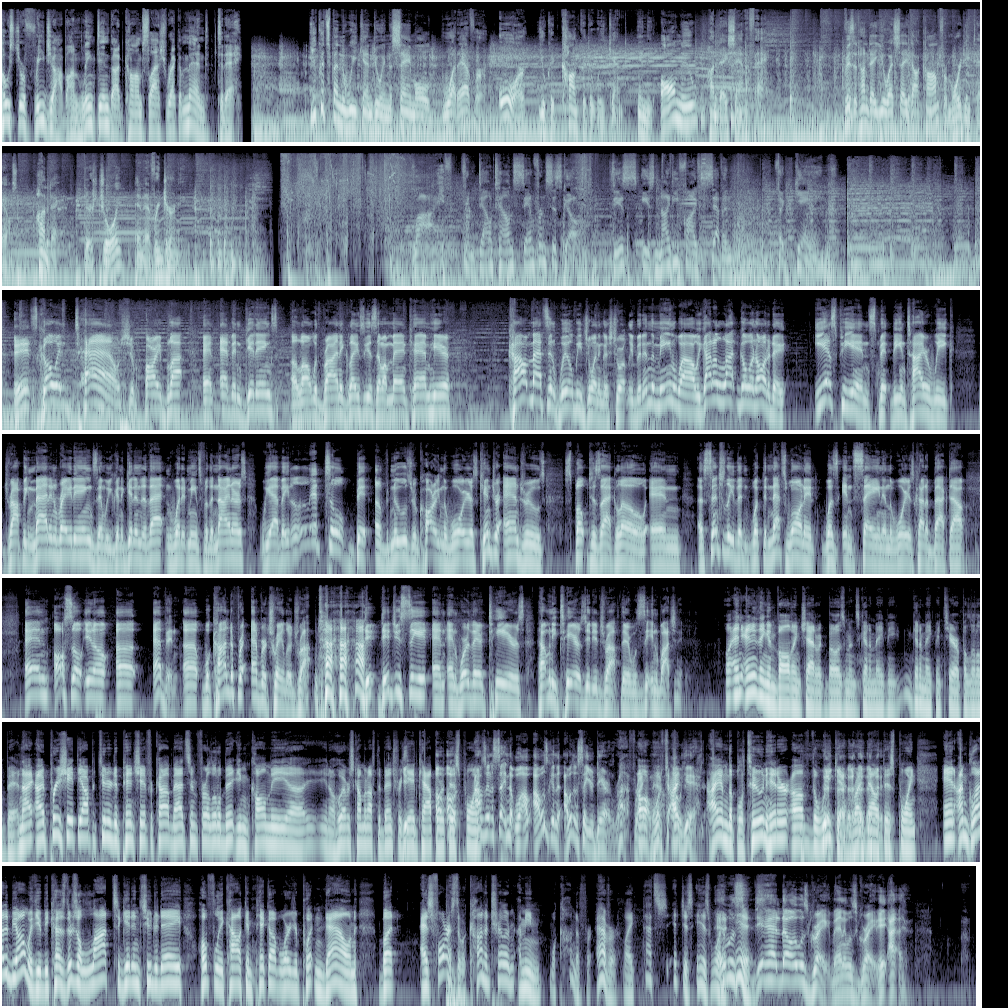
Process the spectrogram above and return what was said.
Post your free job on linkedin.com slash recommend today. You could spend the weekend doing the same old whatever, or you could conquer the weekend in the all-new Hyundai Santa Fe. Visit HyundaiUSA.com for more details. Hyundai, there's joy in every journey. Live from downtown San Francisco, this is 95-7 The Game. It's going down. Shamari Block and Evan Giddings, along with Brian Iglesias and my man Cam here. Kyle Madsen will be joining us shortly, but in the meanwhile, we got a lot going on today. ESPN spent the entire week dropping Madden ratings, and we're going to get into that and what it means for the Niners. We have a little bit of news regarding the Warriors. Kendra Andrews spoke to Zach Lowe, and essentially, the, what the Nets wanted was insane, and the Warriors kind of backed out. And also, you know, uh, Evan, uh, Wakanda Forever trailer dropped. did, did you see it? And and were there tears? How many tears did you drop there was in watching it? Well, and anything involving Chadwick Boseman's gonna make me gonna make me tear up a little bit. And I, I appreciate the opportunity to pinch hit for Kyle Madsen for a little bit. You can call me, uh, you know, whoever's coming off the bench for Gabe Kapler oh, at this oh, point. I was gonna say no. Well, I, I was gonna I was gonna say you're Darren Ruf right oh, now. which I, oh yeah, I am the platoon hitter of the weekend right now at this point. And I'm glad to be on with you because there's a lot to get into today. Hopefully, Kyle can pick up where you're putting down. But as far as the Wakanda trailer, I mean, Wakanda forever. Like that's it. Just is what it was. is. Yeah, no, it was great, man. It was great. It, I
